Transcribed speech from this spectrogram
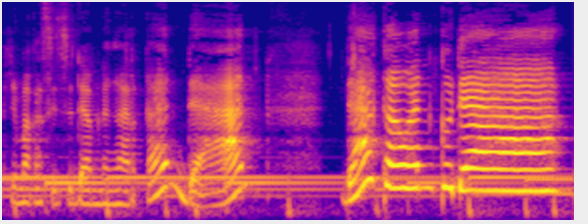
Terima kasih sudah mendengarkan dan dah kawan kuda.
